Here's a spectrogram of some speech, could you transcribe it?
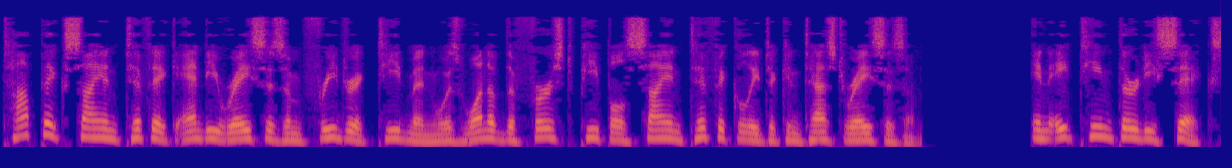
Topic scientific anti-racism Friedrich Tiedemann was one of the first people scientifically to contest racism. In 1836,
